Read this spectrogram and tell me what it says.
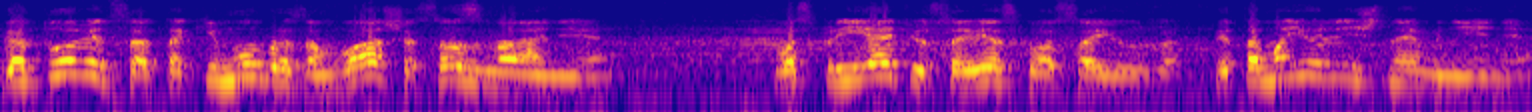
готовится таким образом ваше сознание к восприятию Советского Союза. Это мое личное мнение.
